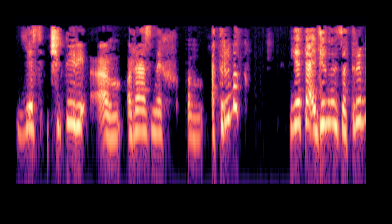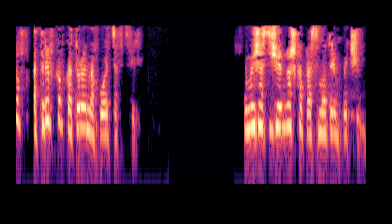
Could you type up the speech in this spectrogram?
есть четыре эм, разных эм, отрывок, и это один из отрывков, отрывков которые находятся в Тфилин. И мы сейчас еще немножко посмотрим, почему.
